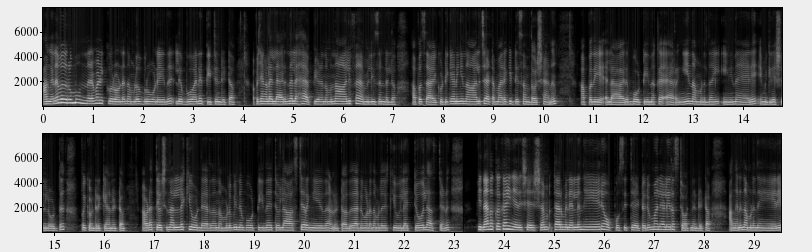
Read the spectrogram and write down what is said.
അങ്ങനെ വെറും ഒന്നര മണിക്കൂർ കൊണ്ട് നമ്മൾ ബ്രൂണയിൽ നിന്ന് എത്തിയിട്ടുണ്ട് കേട്ടോ അപ്പോൾ ഞങ്ങൾ എല്ലാവരും നല്ല ഹാപ്പിയാണ്. നമ്മൾ നാല് ഫാമിലീസ് ഉണ്ടല്ലോ. അപ്പോൾ സായിക്കുട്ടിക്കാണെങ്കിൽ നാല് ചേട്ടന്മാരെ കിട്ടിയ സന്തോഷമാണ് അപ്പോൾ എല്ലാവരും ബോട്ടിൽ നിന്നൊക്കെ ഇറങ്ങി നമ്മൾ ഇനി നേരെ ഇമിഗ്രേഷനിലോട്ട് പോയിക്കൊണ്ടിരിക്കുകയാണ് കേട്ടോ അവിടെ അത്യാവശ്യം നല്ല ക്യൂ ഉണ്ടായിരുന്നു. നമ്മൾ പിന്നെ ബോട്ടിൽ നിന്ന് ഏറ്റവും ലാസ്റ്റ് ഇറങ്ങിയതാണ് കേട്ടോ അത് കാരണം കൊണ്ട് നമ്മൾ ക്യൂവിൽ ഏറ്റവും ലാസ്റ്റാണ് പിന്നെ അതൊക്കെ കഴിഞ്ഞതിന് ശേഷം ടെർമിനലിൽ നേരെ ഓപ്പോസിറ്റ് ആയിട്ട് ഒരു മലയാളി റെസ്റ്റോറന്റ് ഉണ്ട് കേട്ടോ അങ്ങനെ നമ്മൾ നേരെ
